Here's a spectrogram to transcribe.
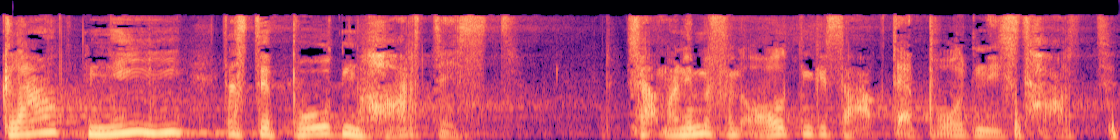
Glaubt nie, dass der Boden hart ist. Das hat man immer von Olden gesagt, der Boden ist hart.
